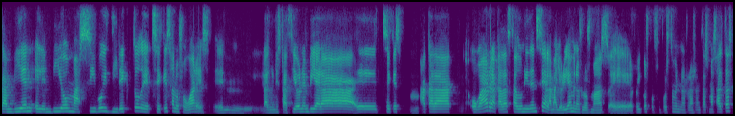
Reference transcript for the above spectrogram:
También el envío masivo y directo de cheques a los hogares. la Administración enviará eh, cheques a cada hogar, a cada estadounidense, a la mayoría, menos los más eh, ricos, por supuesto, menos las rentas más altas,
